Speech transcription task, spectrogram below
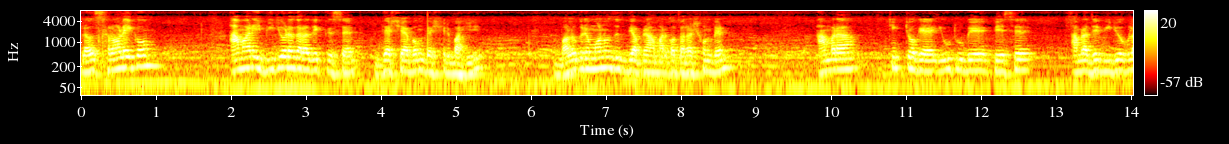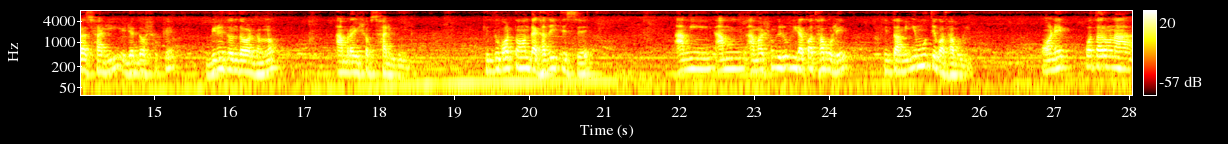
হ্যালো, সালাম আলাইকুম। আমার এই ভিডিওটা যারা দেখতেছেন, দেশে এবং দেশের বাহিরে, ভালো করে মনোযোগ দিয়ে আপনি আমার কথাটা শুনবেন। আমরা টিকটকে ইউটিউবে পেজে আমরা যে ভিডিওগুলো ছাড়ি, এটা দর্শককে বিনোদন দেওয়ার জন্য আমরা এইসব ছাড়ি কিন্তু। কিন্তু বর্তমান দেখা যাইতেছে, আমি আমি, আমার সঙ্গে রুগীরা কথা বলে, কিন্তু আমি ইমুতে কথা বলি। অনেক প্রতারণা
